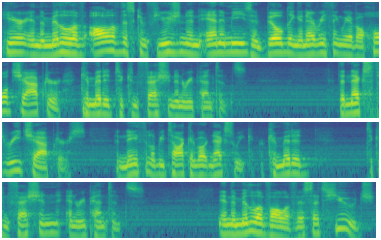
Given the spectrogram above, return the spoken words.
Here, in the middle of all of this confusion and enemies and building and everything, we have a whole chapter committed to confession and repentance. The next three chapters, and Nathan will be talking about next week, are committed to confession and repentance. In the middle of all of this, that's huge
